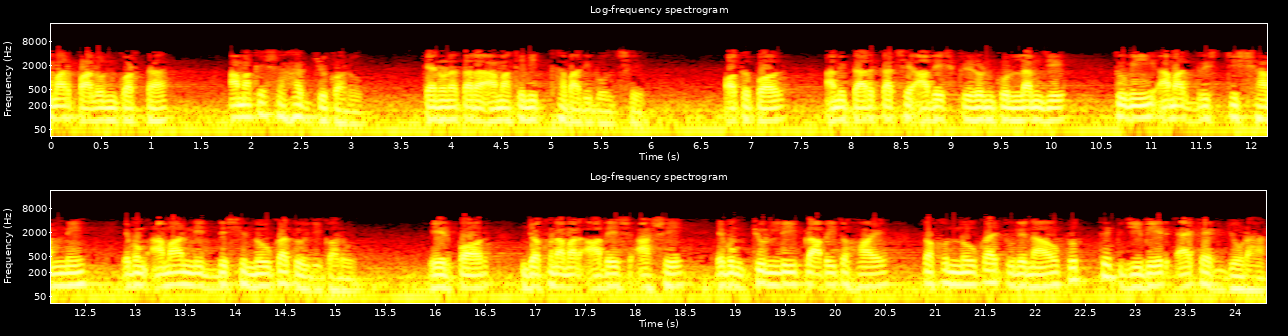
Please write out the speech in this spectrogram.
আমার পালন কর্তা আমাকে সাহায্য করো কেননা তারা আমাকে মিথ্যাবাদী বলছে। অতপর আমি তার কাছে আদেশ প্রেরণ করলাম যে, তুমি আমার দৃষ্টির সামনে এবং আমার নির্দেশে নৌকা তৈরি করো। এরপর যখন আমার আদেশ আসে এবং চুল্লি প্লাবিত হয়, তখন নৌকায় তুলে নাও প্রত্যেক জীবের এক এক জোড়া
